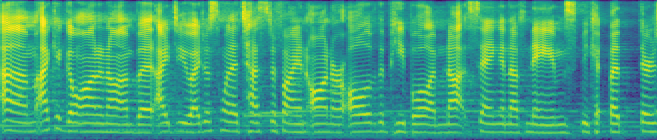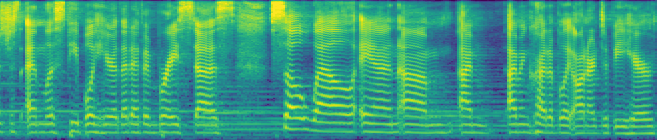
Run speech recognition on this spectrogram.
um, I could go on and on, but I do. I just want to testify and honor all of the people. I'm not saying enough names, because, but there's just endless people here that have embraced us so well, and um, I'm I'm incredibly honored to be here.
